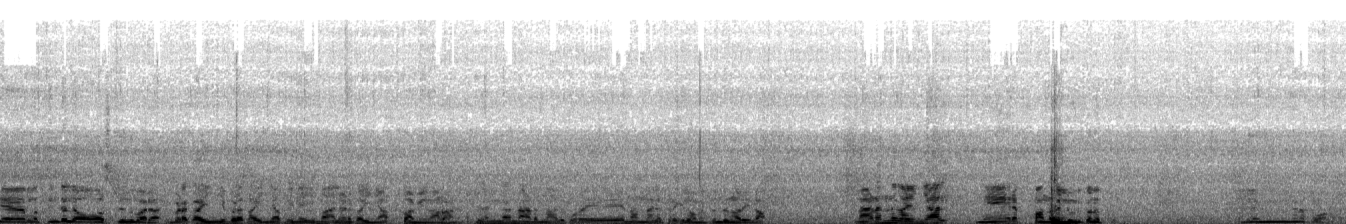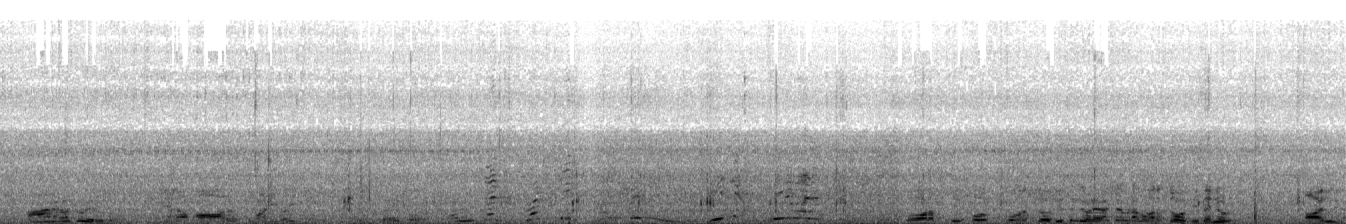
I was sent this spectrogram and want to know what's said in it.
കേരളത്തിന്റെ ലാസ്റ്റ് എന്ന് പറയാം. ഇവിടെ കഴിഞ്ഞ് ഇവിടെ കഴിഞ്ഞാൽ പിന്നെ ഈ മലയാണ് കഴിഞ്ഞാൽ തമിഴ്നാടാണ്. ഇതിലെങ്ങനെ നടന്നാൽ കുറേ നന്നായി. എത്ര കിലോമീറ്റർ ഉണ്ടെന്ന് അറിയില്ല. നടന്നു കഴിഞ്ഞാൽ നേരെ പന്തല്ലൂർക്കാണ് എത്തും ഇതിലെങ്ങനെ പോകണം ആനകളൊക്കെ വരും നേരെ ആറ് മണി കഴിഞ്ഞു. ഫോറസ്റ്റ് ഫോറസ്റ്റ് ഓഫീസിന്റെ ഇവിടെ ആട്ടെ ഇവിടെ ഫോറസ്റ്റ് ഓഫീസ് തന്നെ ഉള്ളൂ. ആരുമില്ല.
